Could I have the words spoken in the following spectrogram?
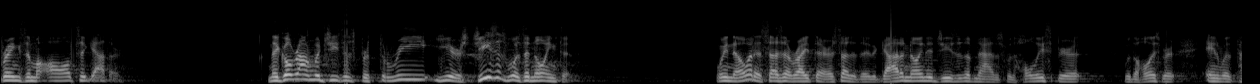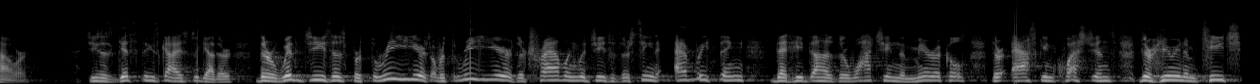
brings them all together. And they go around with Jesus for three years. Jesus was anointed. We know it. It says it right there. It says it. God anointed Jesus of Nazareth with Holy Spirit, with the Holy Spirit, and with power. Jesus gets these guys together. They're with Jesus for three years. Over three years, they're traveling with Jesus. They're seeing everything that he does. They're watching the miracles. They're asking questions. They're hearing him teach.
